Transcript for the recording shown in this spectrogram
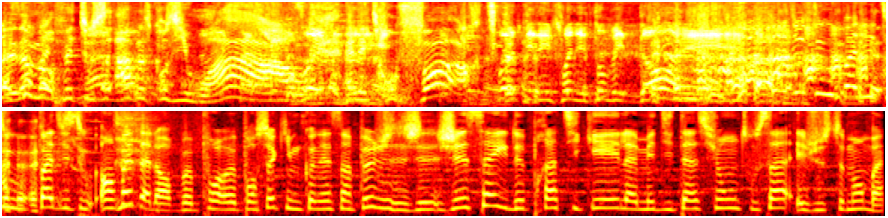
Ah, non mais on fait tout ça. Ah parce qu'on se dit waouh, elle est trop forte. Toi, le téléphone est tombé dedans et. pas du tout, pas du tout, pas du tout. En fait, alors pour, pour ceux qui me connaissent un peu, j'essaye de pratiquer la méditation, tout ça, et justement, bah,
